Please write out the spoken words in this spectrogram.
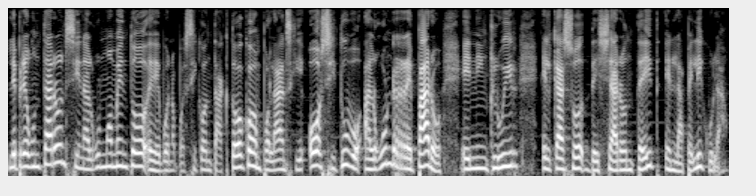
Le preguntaron si en algún momento, eh, bueno, pues si contactó con Polanski o si tuvo algún reparo en incluir el caso de Sharon Tate en la película.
